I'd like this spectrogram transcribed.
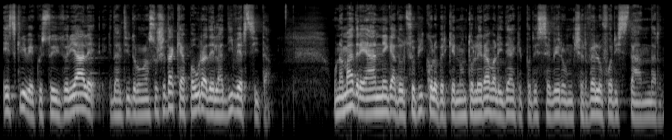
e scrive questo editoriale dal titolo Una società che ha paura della diversità. Una madre ha annegato il suo piccolo perché non tollerava l'idea che potesse avere un cervello fuori standard.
